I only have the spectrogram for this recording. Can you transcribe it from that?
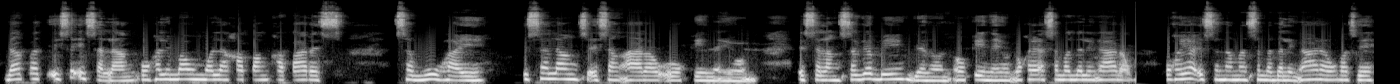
Dapat isa-isa lang. Kung halimbawa wala ka pang kapares sa buhay, isa lang sa isang araw, okay na yon. Isa lang sa gabi, ganon, okay na yun. O kaya sa madaling araw. O kaya isa naman sa madaling araw kasi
